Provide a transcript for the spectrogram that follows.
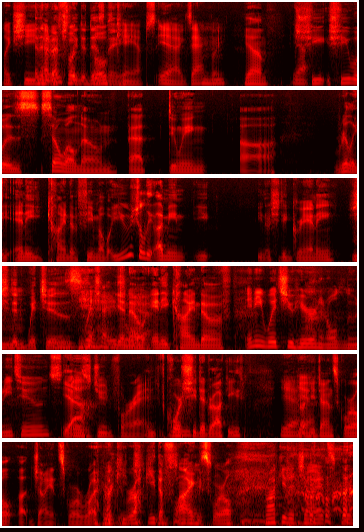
Like she And then had her eventually foot to both Disney. camps. Yeah, exactly. Mm-hmm. yeah, Yeah. She she was so well known at doing, uh, really any kind of female. But usually, I mean, you, you know, she did Granny. She did mm-hmm. witches. Mm-hmm. Witch you know, Yeah. any kind of. Any witch you hear in an old Looney Tunes Yeah. is June Foray. And of course, she did Rocky. Yeah. Rocky Yeah. Giant Squirrel, uh, Giant Squirrel, Ro- Rocky, Rocky the Flying Squirrel. Rocky the Giant Squirrel.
